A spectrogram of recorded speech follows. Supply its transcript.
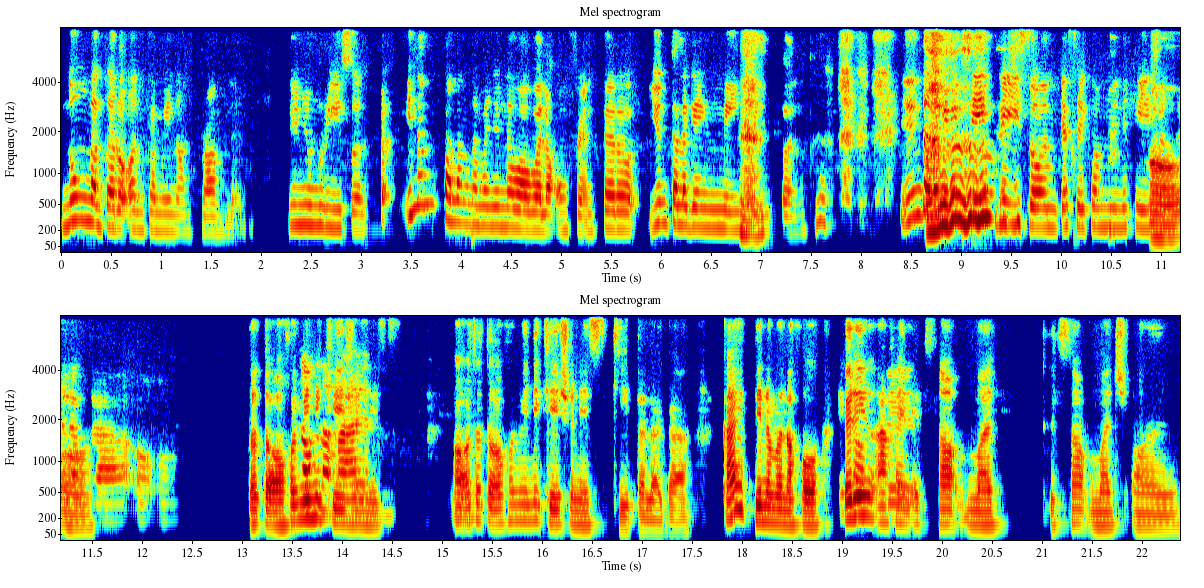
nung nagkaroon kami ng problem. Yun yung reason. Pa- ilan pa lang naman yung nawawala kong friend, pero yun talaga yung main reason. yun talaga yung main reason kasi communication Oo. talaga. Oo. Totoo, Ikaw communication is Oo, Mm. totoo. Communication is key talaga. Kahit din naman ako, pero yung akin, it's not much, it's not much on,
